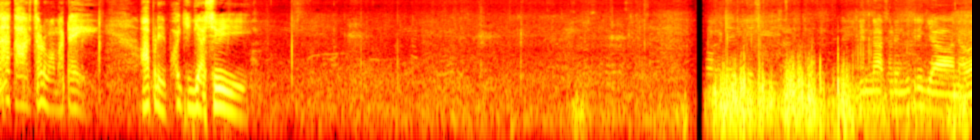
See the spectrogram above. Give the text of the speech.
દાતાર ચડવા માટે આપણે પહોંચી ગયા છીએ. ગિરનાર ચડીને ઉતરી ગયા અને હવે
